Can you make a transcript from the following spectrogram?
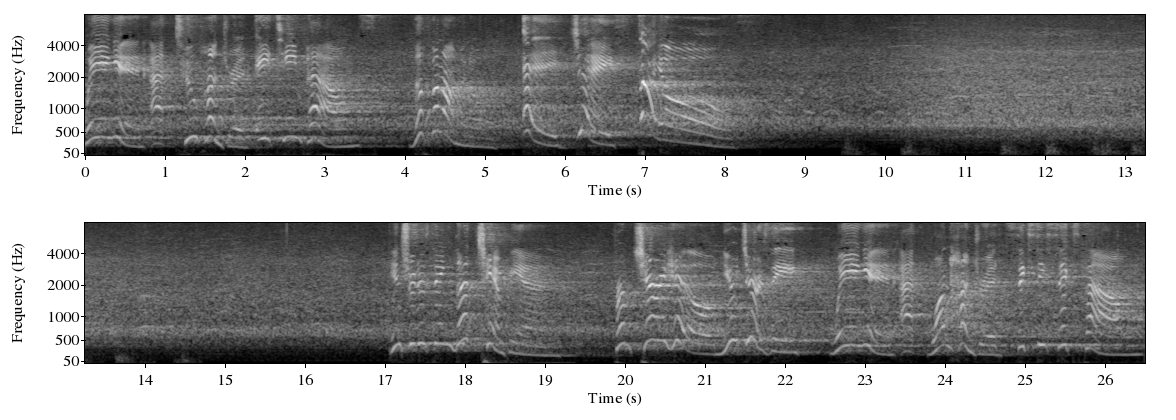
weighing in at 218 pounds, the phenomenal AJ Introducing the champion from Cherry Hill, New Jersey, weighing in at 166 pounds.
